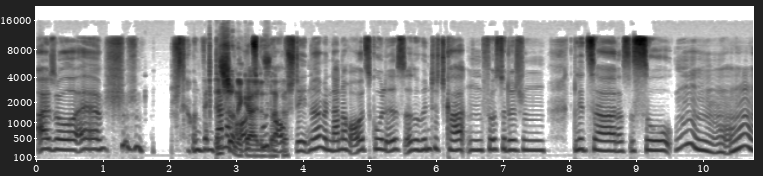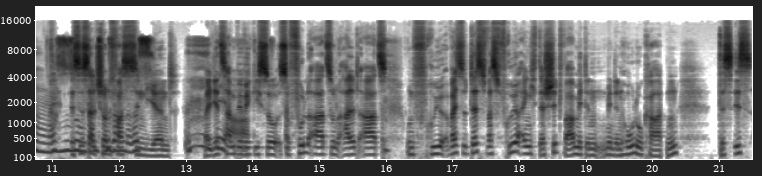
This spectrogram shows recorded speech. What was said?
Also, ähm, und wenn dann Ist noch Oldschool draufsteht, ne? Wenn dann noch Oldschool ist, also Vintage-Karten, First Edition, Glitzer, das ist so, mm, mm, das ist Es so ist halt schon Besonderes. faszinierend. Weil jetzt Ja. haben wir wirklich so, so Full Arts und Alt Arts und früher, weißt du, das, was früher eigentlich der Shit war mit den, mit den Holo-Karten, das ist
